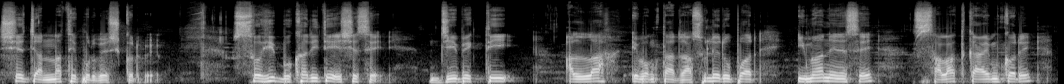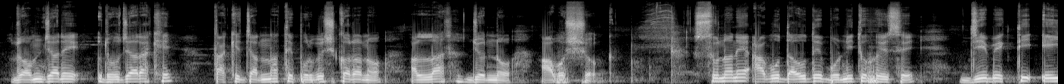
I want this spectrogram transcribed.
সে জান্নাতে প্রবেশ করবে। সহি বুখারিতে এসেছে, যে ব্যক্তি আল্লাহ এবং তার রাসূলের উপর ইমান এনেছে, সালাত কায়েম করে, রমজানে রোজা রাখে তাকে জান্নাতে প্রবেশ করানো আল্লাহর জন্য আবশ্যক। সুনানে আবু দাউদে বর্ণিত হয়েছে, যে ব্যক্তি এই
